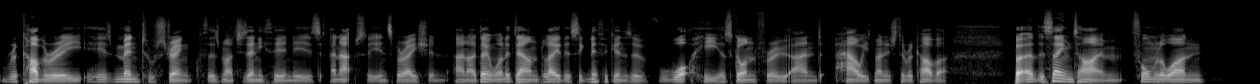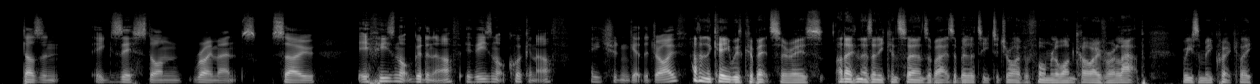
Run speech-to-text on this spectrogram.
recovery, his mental strength, as much as anything, is an absolute inspiration. And I don't want to downplay the significance of what he has gone through and how he's managed to recover. But at the same time, Formula One doesn't exist on romance. So if he's not good enough, if he's not quick enough, he shouldn't get the drive. I think the key with Kubica is I don't think there's any concerns about his ability to drive a Formula One car over a lap reasonably quickly.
